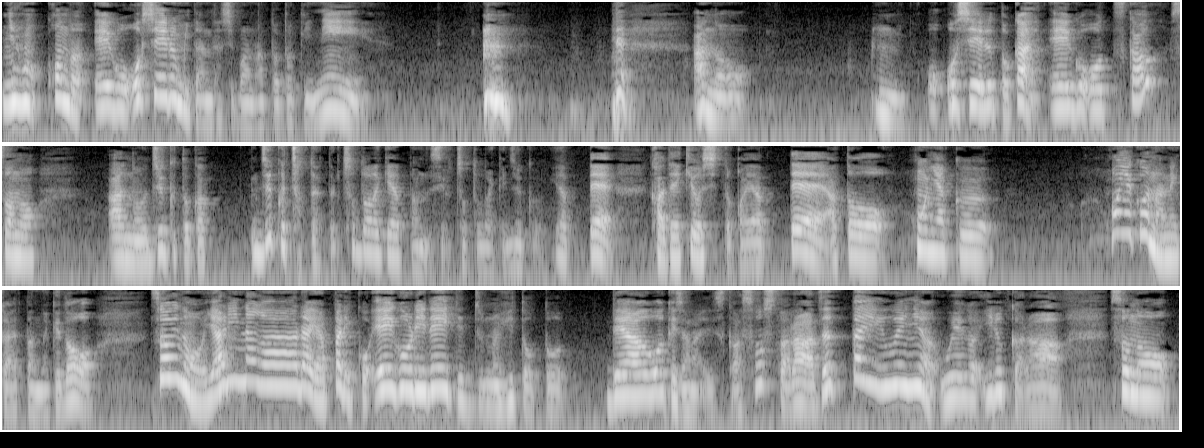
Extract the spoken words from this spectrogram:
日本、今度英語を教えるみたいな立場になった時に、で、あの、うん、教えるとか、英語を使うその、あの、塾とか、塾ちょっとやった、ちょっとだけやったんですよ。ちょっとだけ塾やって、家庭教師とかやって、あと、翻訳、翻訳は何かやったんだけど、そういうのをやりながら、やっぱりこう、英語リレーティッドの人と出会うわけじゃないですか。そしたら、絶対上には上がいるから、その、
